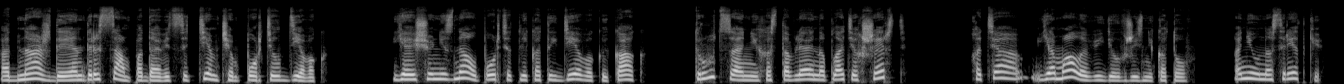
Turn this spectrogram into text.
Однажды Эндре сам подавится тем, чем портил девок. Я еще не знал, портят ли коты девок и как. Трутся о них, оставляя на платьях шерсть? Хотя я мало видел в жизни котов. Они у нас редки.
